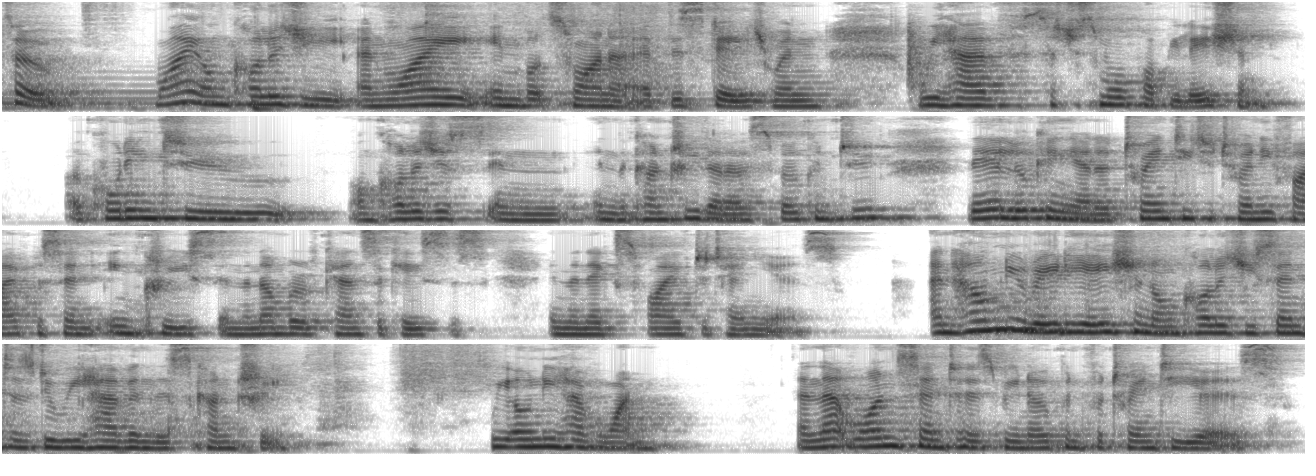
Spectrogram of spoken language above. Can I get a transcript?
so, why oncology and why in Botswana at this stage when we have such a small population? According to oncologists in, in the country that I've spoken to, they're looking at a 20 to 25% increase in the number of cancer cases in the next five to 10 years. And how many radiation oncology centers do we have in this country? We only have one. And that one center has been open for 20 years.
